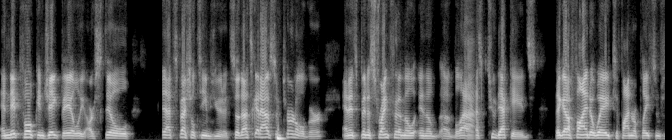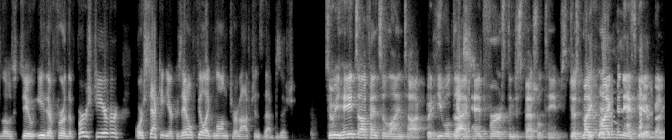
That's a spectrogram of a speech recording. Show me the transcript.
and Nick Folk and Jake Bailey are still that special teams unit. So that's going to have some turnover, and it's been a strength for them in the, uh, the last two decades. They got to find a way to find replacements for those two, either for the first year or second year, because they don't feel like long term options in that position. So he hates offensive line talk, but he will dive yes. head first into special teams. Just Mike Mike Mutnansky, everybody.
